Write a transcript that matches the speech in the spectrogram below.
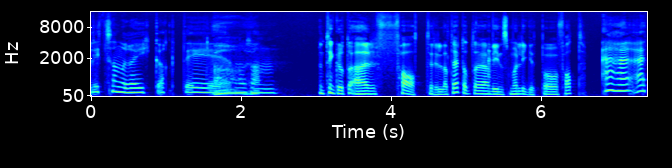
Litt sånn røykaktig, Ah, noe ja. sånn Men tenker du at det er fatrelatert? At det er vin som har ligget på fat? Jeg, jeg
